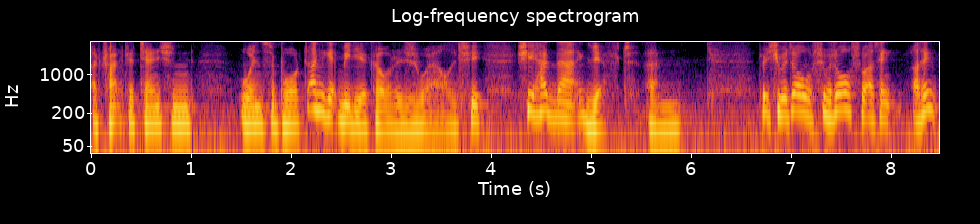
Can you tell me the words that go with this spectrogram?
attract attention, win support, and get media coverage as well. And she, she had that gift. Um, but she was, also, she was also, I think, I think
